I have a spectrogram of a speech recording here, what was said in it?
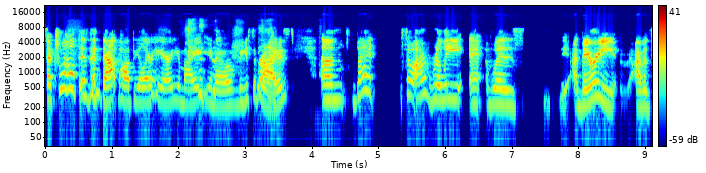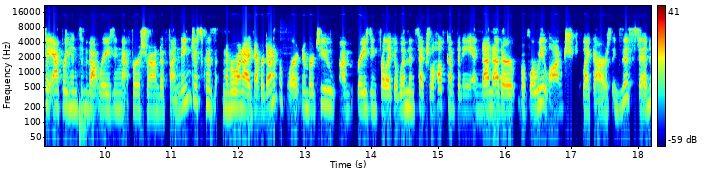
sexual health isn't that popular here you might you know be surprised um, but so i really eh, was very, I would say, apprehensive about raising that first round of funding just because number one, I had never done it before. Number two, I'm raising for like a women's sexual health company and none other before we launched like ours existed.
